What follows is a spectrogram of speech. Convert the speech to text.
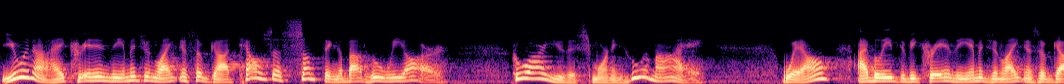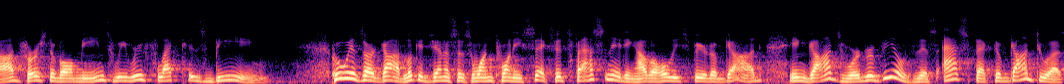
You and I, created in the image and likeness of God, tells us something about who we are. Who are you this morning? Who am I? Well, I believe to be created in the image and likeness of God, first of all, means we reflect his being. Who is our God? Look at Genesis 1:26. It's fascinating how the Holy Spirit of God in God's word reveals this aspect of God to us.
